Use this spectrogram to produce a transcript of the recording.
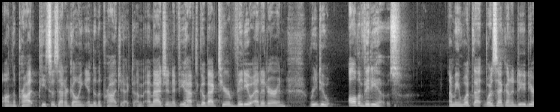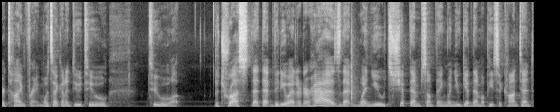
on the pro- pieces that are going into the project. Um, imagine if you have to go back to your video editor and redo all the videos. I mean, what that what is that going to do to your time frame? What's that going to do to to uh, the trust that that video editor has that when you ship them something, when you give them a piece of content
